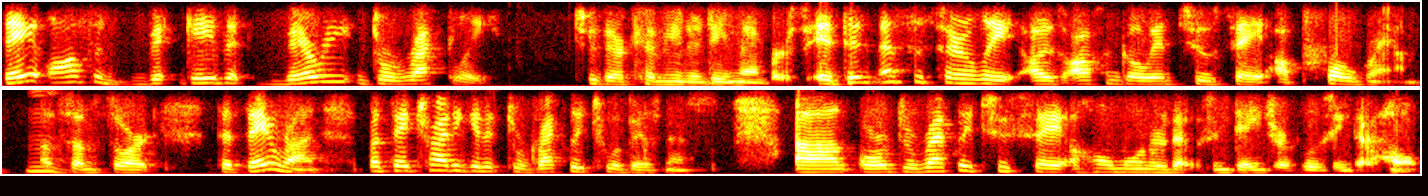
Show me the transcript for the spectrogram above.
they often v- gave it very directly to their community members. It didn't necessarily as often go into, say, a program mm. of hmm. some sort that they run, but they try to get it directly to a business um, or directly to, say, a homeowner that was in danger of losing their home.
